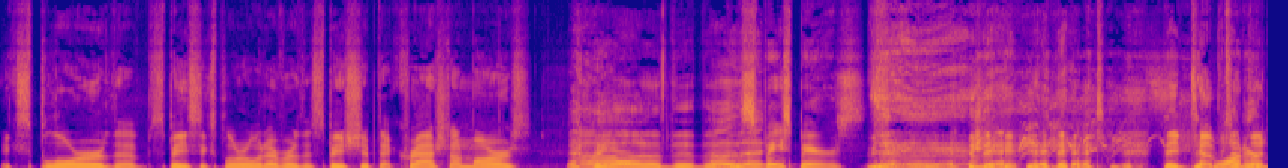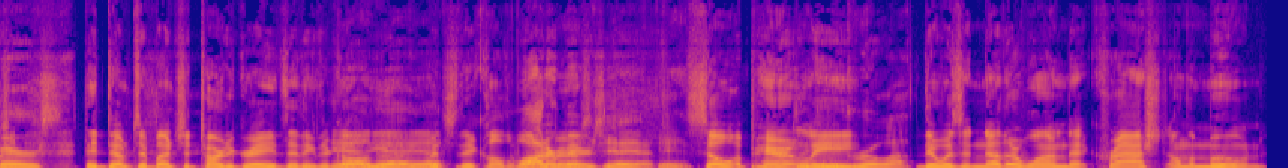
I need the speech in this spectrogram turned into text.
Explorer, the Space Explorer, whatever, the spaceship that crashed on Mars. Oh, the the, Oh, the the- space bears. They dumped Water a bunch bears. Of, they dumped a bunch of tardigrades, I think they're Yeah, called, yeah, uh, yeah. which they called Water water, bears. Yeah, yeah. So apparently, grow up. there was another one that crashed on the moon,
